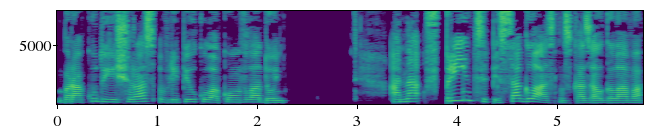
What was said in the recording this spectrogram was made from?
Баракуда еще раз влепил кулаком в ладонь. «Она в принципе согласна», — сказал голова,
